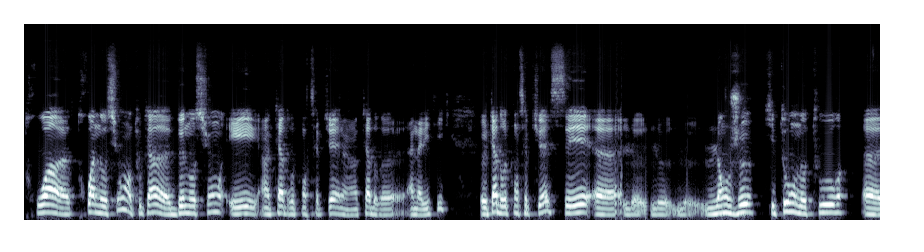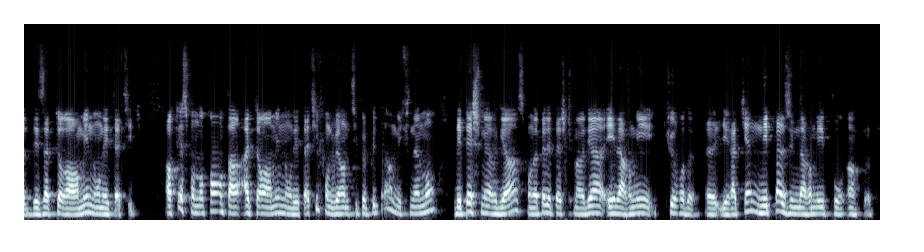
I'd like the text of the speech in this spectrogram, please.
trois, trois notions, en tout cas deux notions et un cadre conceptuel et un cadre analytique. Le cadre conceptuel, c'est l'enjeu le, qui tourne autour des acteurs armés non étatiques. Alors, qu'est-ce qu'on entend par acteurs armés non étatiques On le verra un petit peu plus tard, mais finalement, les Peshmerga, ce qu'on appelle les Peshmerga et l'armée kurde euh, irakienne, n'est pas une armée pour un peuple.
